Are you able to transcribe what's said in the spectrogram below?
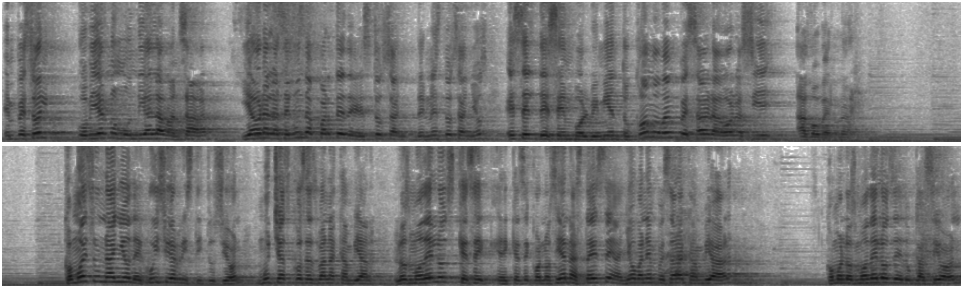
empezó el gobierno mundial a avanzar y ahora la segunda parte de estos, de estos años es el desenvolvimiento. ¿Cómo va a empezar ahora sí a gobernar? Como es un año de juicio y restitución, muchas cosas van a cambiar. Los modelos que se, eh, que se conocían hasta este año van a empezar a cambiar, como los modelos de educación,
